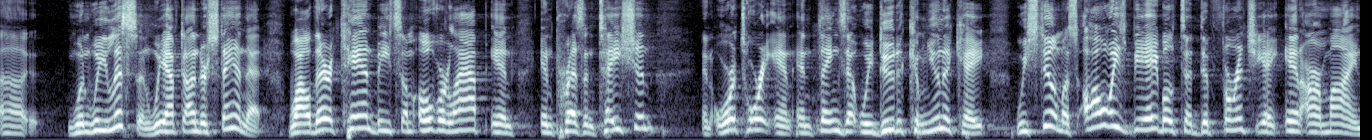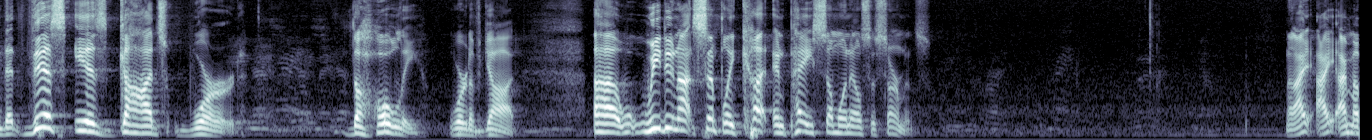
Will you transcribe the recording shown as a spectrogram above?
Uh, when we listen, we have to understand that. While there can be some overlap in, in presentation and oratory and, and things that we do to communicate, we still must always be able to differentiate in our mind that this is God's Word, the holy Word of God. Uh, we do not simply cut and paste someone else's sermons. Now, I, I, I'm, a,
